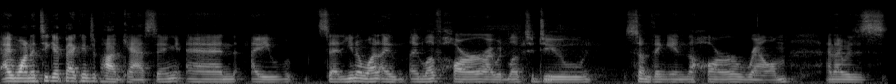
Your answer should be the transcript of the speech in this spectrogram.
I wanted to get back into podcasting, and I said, you know what, I I love horror. I would love to do something in the horror realm, and I was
